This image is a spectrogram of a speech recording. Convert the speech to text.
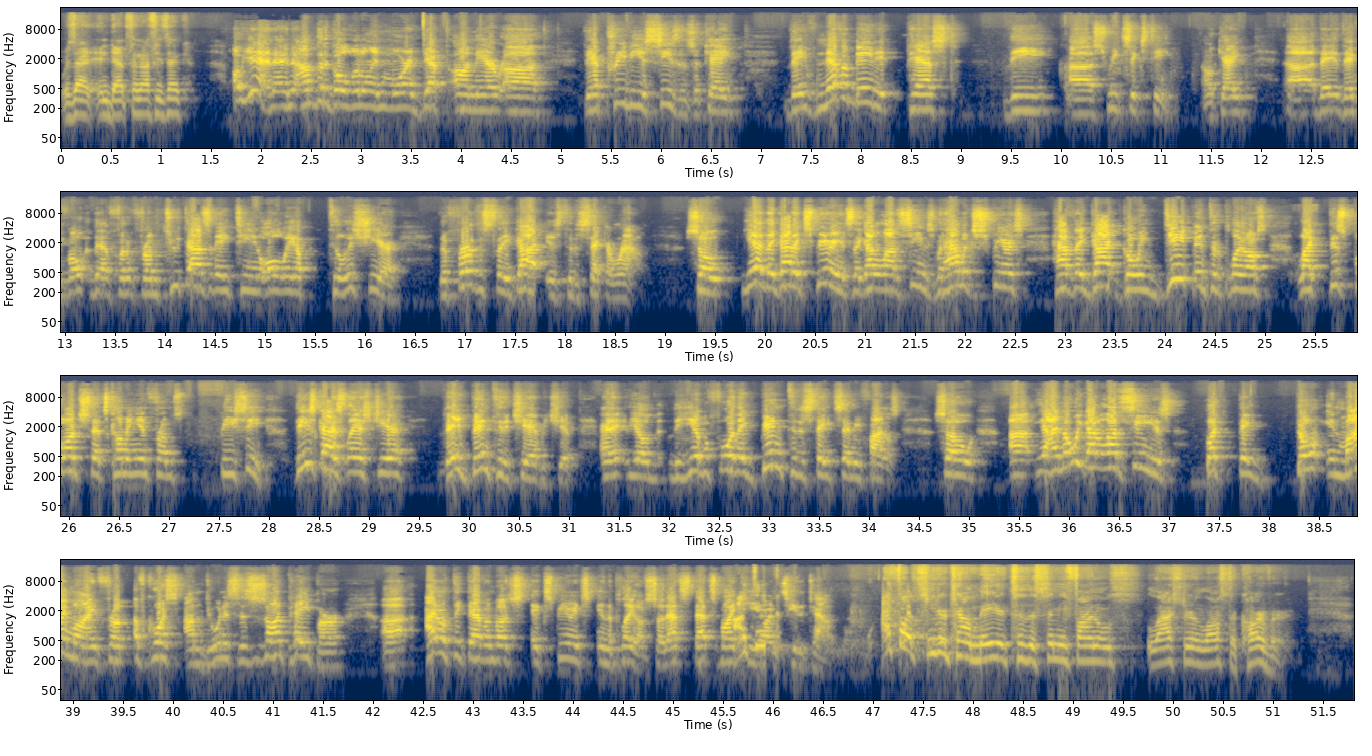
was that in depth enough, you think? Oh yeah, and, and I'm gonna go a little in more in depth on their uh their previous seasons, okay? They've never made it past the uh, Sweet 16. Okay, uh, they they vote that for, from 2018 all the way up till this year. The furthest they got is to the second round. So yeah, they got experience. They got a lot of scenes, but how much experience have they got going deep into the playoffs? Like this bunch that's coming in from BC. These guys last year they've been to the championship, and you know the year before they've been to the state semifinals. So uh, yeah, I know we got a lot of seniors, but they don't, in my mind, from of course, I'm doing this, this is on paper. Uh, I don't think they have much experience in the playoffs. So that's that's my key on Cedartown. I thought Cedartown made it to the semifinals last year and lost to Carver.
